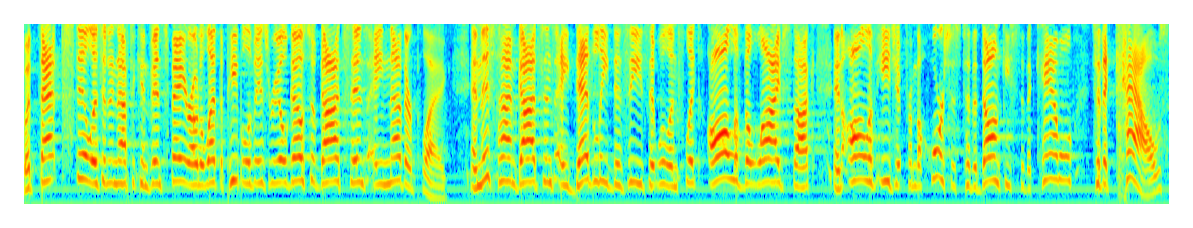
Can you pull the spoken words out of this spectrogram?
But that still isn't enough to convince Pharaoh to let the people of Israel go, so God sends another plague. And this time, God sends a deadly disease that will inflict all of the livestock in all of Egypt, from the horses to the donkeys to the camel to the cows.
